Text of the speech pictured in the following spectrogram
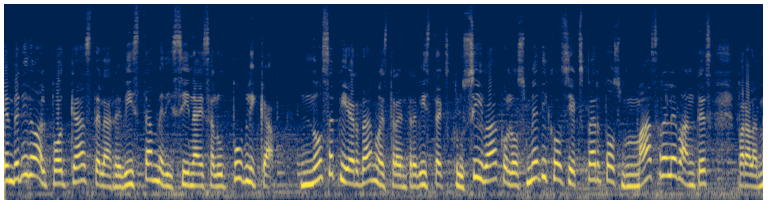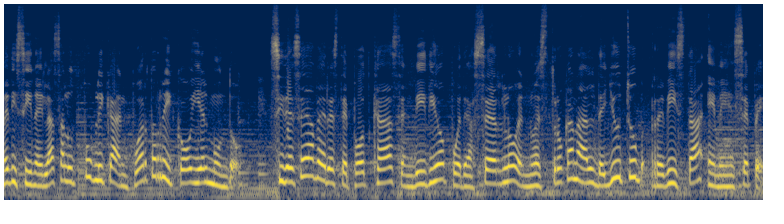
Bienvenido al podcast de la revista Medicina y Salud Pública. No se pierda nuestra entrevista exclusiva con los médicos y expertos más relevantes para la medicina y la salud pública en Puerto Rico y el mundo. Si desea ver este podcast en vídeo, puede hacerlo en nuestro canal de YouTube Revista MSP.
